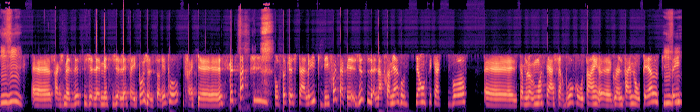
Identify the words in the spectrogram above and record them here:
Mm-hmm. Euh, fait que je me disais si je l'aimais si je l'essaye pas, je le saurais pas. Fait que c'est pour ça que je suis allée. Puis des fois, ça fait juste la première audition, tu sais, quand tu vas euh, comme là, moi c'était à Sherbrooke au time, euh, Grand Time Hotel. Puis tu sais, mm-hmm.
